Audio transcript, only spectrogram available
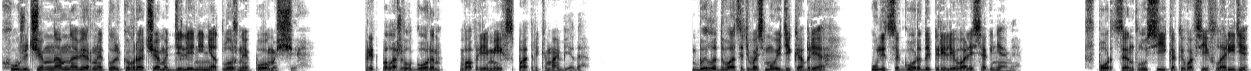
«Хуже, чем нам, наверное, только врачам отделения неотложной помощи», — предположил Горан во время их с Патриком обеда. Было 28 декабря, улицы города переливались огнями. В порт Сент-Луси, как и во всей Флориде,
